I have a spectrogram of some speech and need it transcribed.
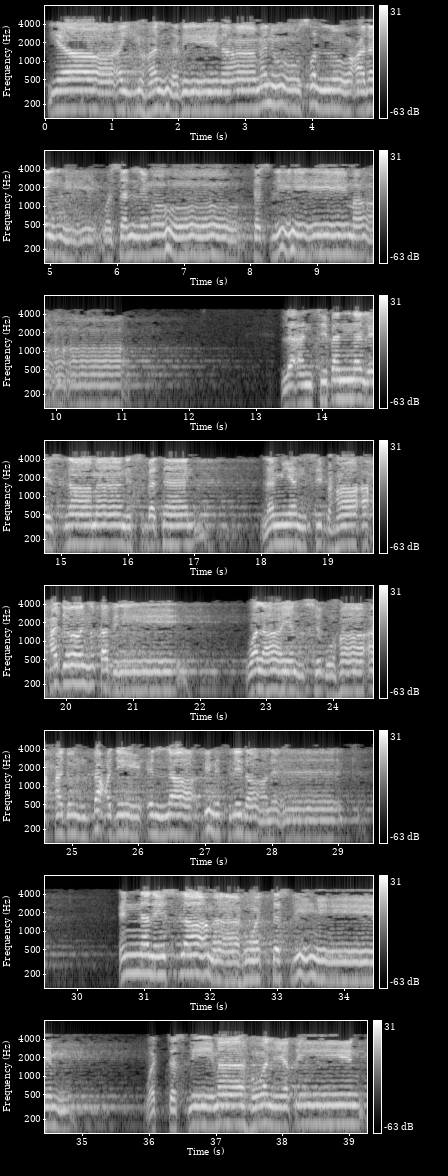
يا أيها الذين آمنوا صلوا عليه وسلموا تسليما. لأنسبن الإسلام نسبة لم ينسبها أحد قبلي. ولا ينسبها أحد بعدي إلا بمثل ذلك. إن الإسلام هو التسليم والتسليم هو اليقين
